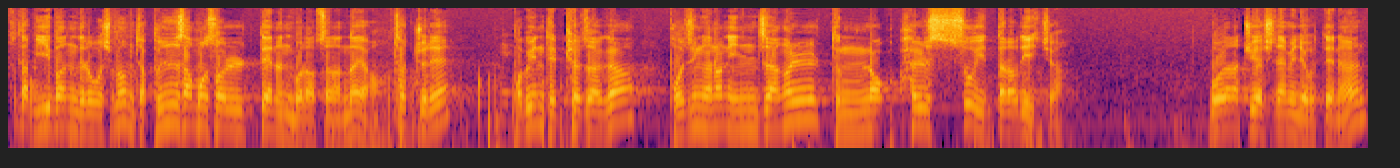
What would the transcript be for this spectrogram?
그 다음 2번 내려보시면 자, 분사무소일 때는 뭐라고 써놨나요? 첫 줄에 법인 대표자가 보증하는 인장을 등록할 수 있다라고 돼 있죠. 뭐 하나 주의하시냐면요. 그때는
